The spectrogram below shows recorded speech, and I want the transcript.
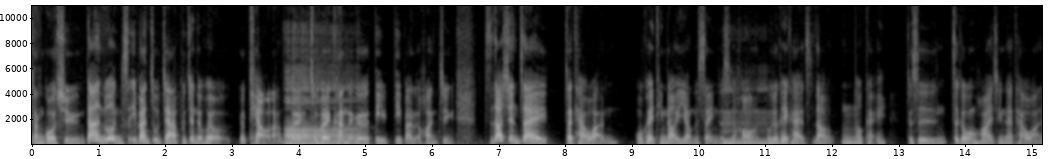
荡过去。当然，如果你是一般住家，不见得会有有跳啦，对，啊除非看那个地地板的环境。直到现在在台湾，我可以听到一样的声音的时候，嗯我就可以开始知道，嗯，OK，就是这个文化已经在台湾。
